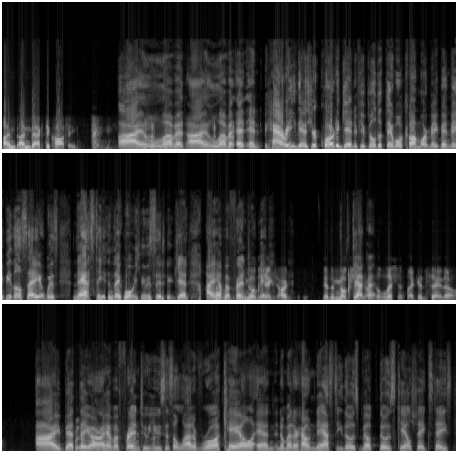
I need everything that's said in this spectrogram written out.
I'm I'm back to coffee. I love it. I love it. And, and Harry, there's your quote again. If you build it, they will come. Or maybe, and maybe they'll say it was nasty and they won't use it again. I have uh, the, a friend who the milkshakes who are, yeah, the milkshakes yeah, are delicious. I can say though. I bet they are. I have a friend who uses a lot of raw kale, and no matter how nasty those milk, those kale shakes taste,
